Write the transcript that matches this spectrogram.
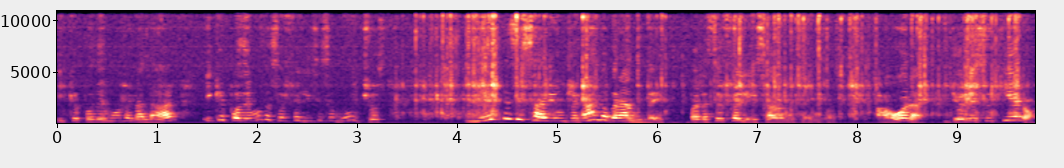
y que podemos regalar y que podemos hacer felices a muchos. No es necesario un regalo grande para hacer feliz a algunos. Ahora, yo les sugiero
